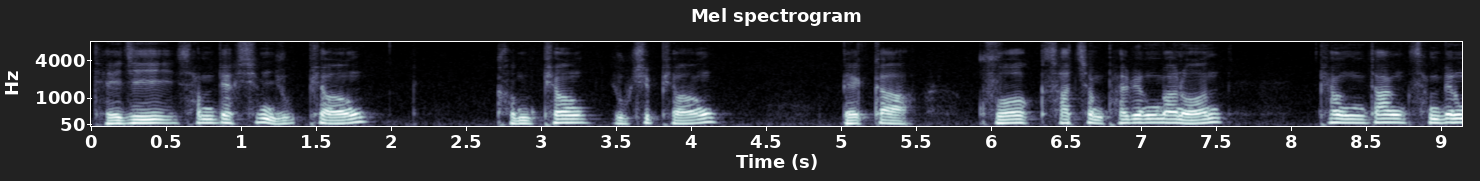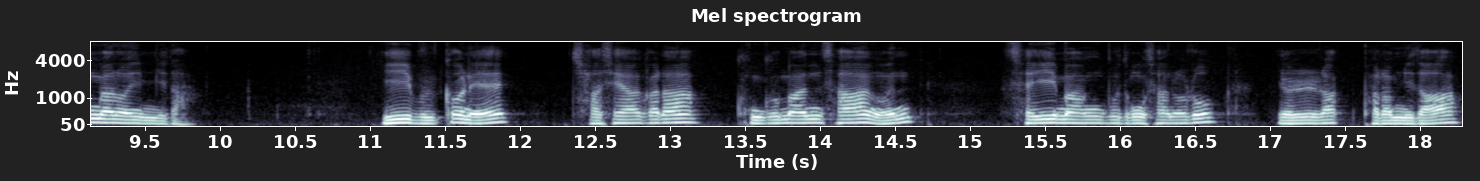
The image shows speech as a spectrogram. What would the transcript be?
대지 316평, 건평 60평, 매가 9억 4,800만 원, 평당 300만 원입니다. 이 물건에 자세하거나 궁금한 사항은 세이망 부동산으로 연락 바랍니다.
